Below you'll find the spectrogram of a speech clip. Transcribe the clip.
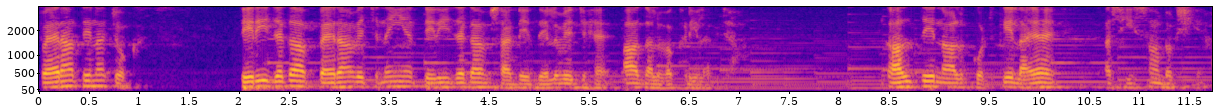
ਪੈਰਾਂ ਤੇ ਨਾ ਚੁੱਕ ਤੇਰੀ ਜਗ੍ਹਾ ਪੈਰਾਂ ਵਿੱਚ ਨਹੀਂ ਹੈ ਤੇਰੀ ਜਗ੍ਹਾ ਸਾਡੇ ਦਿਲ ਵਿੱਚ ਹੈ। ਆ ਗੱਲ ਵੱਖਰੀ ਲੱਗ ਜਾ। ਗੱਲ ਦੇ ਨਾਲ ਘੁੱਟ ਕੇ ਲਾਇਆ ਹੈ ਅਸੀਸਾਂ ਬਖਸ਼ੀਆਂ।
